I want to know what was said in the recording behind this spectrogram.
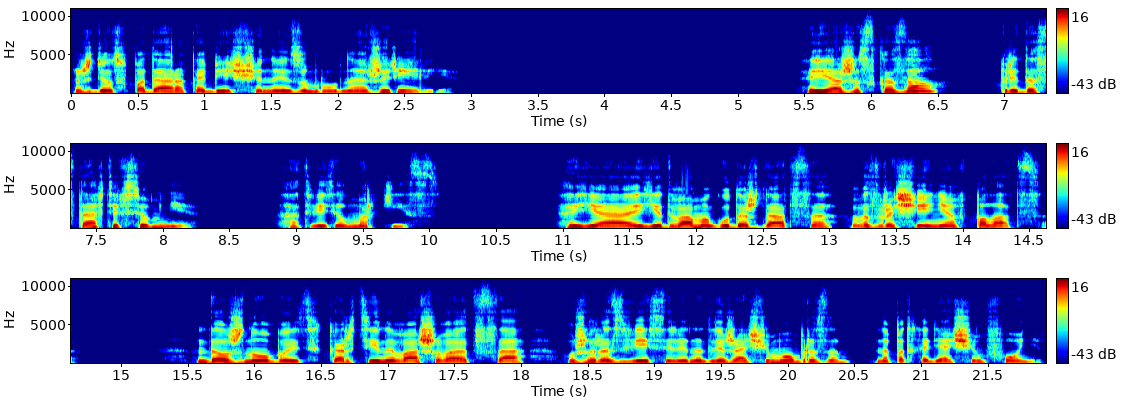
ждет в подарок обещанное изумрудное ожерелье. «Я же сказал, предоставьте все мне», — ответил Маркиз. «Я едва могу дождаться возвращения в палаццо. Должно быть, картины вашего отца уже развесили надлежащим образом на подходящем фоне».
